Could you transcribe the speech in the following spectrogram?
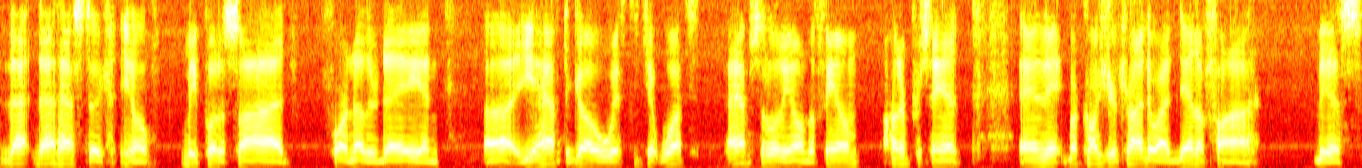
that that has to you know be put aside for another day, and uh, you have to go with what's absolutely on the film, 100 percent, and it, because you're trying to identify this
